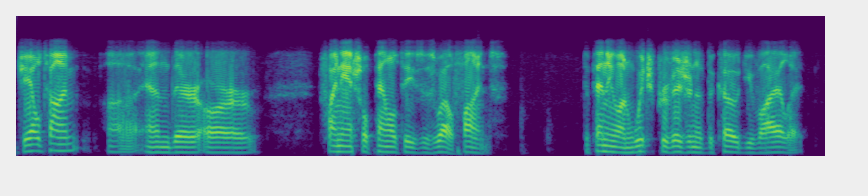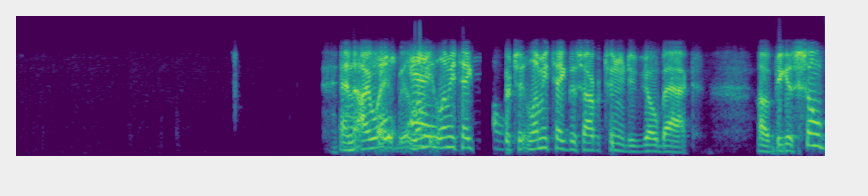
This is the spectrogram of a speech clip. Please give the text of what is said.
jail time uh, and there are financial penalties as well, fines, depending on which provision of the code you violate. And I let me let me take Oh. let me take this opportunity to go back uh, because so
